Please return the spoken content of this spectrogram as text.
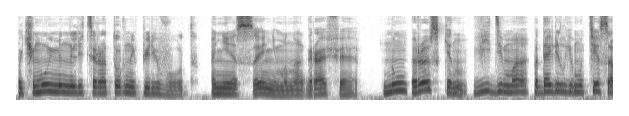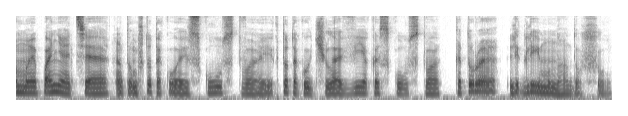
Почему именно литературный перевод? А не эссе, не монография. Ну, Рескин, видимо, подарил ему те самые понятия о том, что такое искусство и кто такой человек искусства, которые легли ему на душу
